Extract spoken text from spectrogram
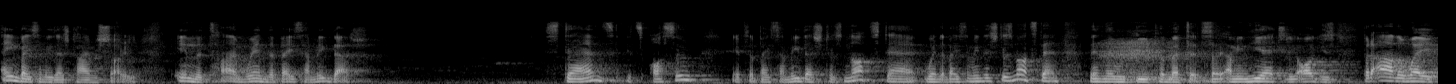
Ein Beis Hamikdash Kaim Shari. In the time when the Beis Hamikdash stands, it's also. If the Beis Hamikdash does not stand, when the Beis Hamikdash does not stand, then they would be permitted. So, I mean, he actually argues, but either way,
